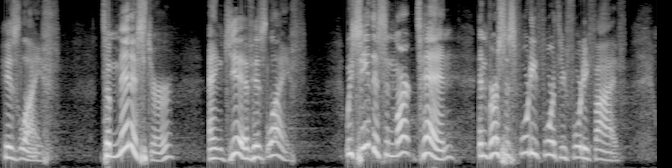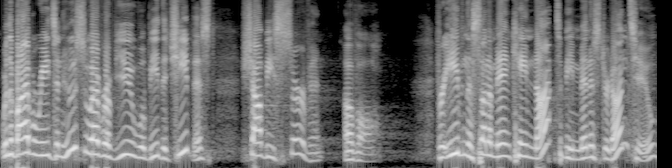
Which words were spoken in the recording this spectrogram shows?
his life. To minister and give his life. We see this in Mark 10 in verses 44 through 45, where the Bible reads, And whosoever of you will be the chiefest shall be servant of all. For even the Son of Man came not to be ministered unto,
